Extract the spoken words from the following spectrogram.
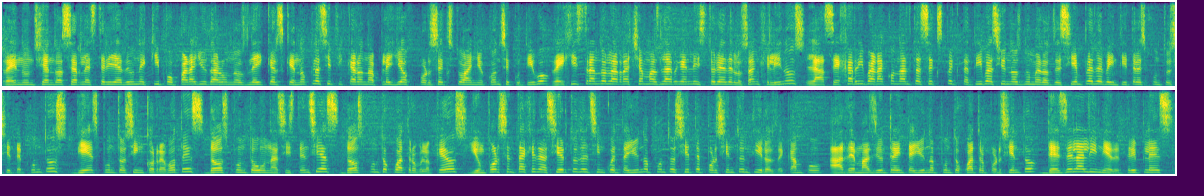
renunciando a ser la estrella de un equipo para ayudar a unos Lakers que no clasificaron a playoff por sexto año consecutivo, registrando la racha más larga en la historia de los angelinos, la ceja arribará con altas expectativas y unos números de siempre de 23.7 puntos, 10.5 rebotes, 2.1 asistencias, 2.4 bloqueos y un porcentaje de acierto del 51.7% en tiros de campo, además de un 31.4% desde la línea de triples.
